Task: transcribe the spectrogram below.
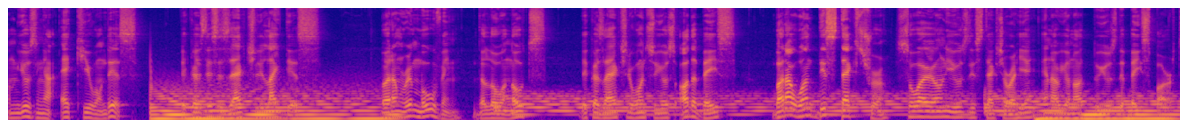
I'm using a EQ on this, because this is actually like this. But I'm removing the lower notes, because I actually want to use other bass, but I want this texture, so I only use this texture right here, and I will not use the bass part.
